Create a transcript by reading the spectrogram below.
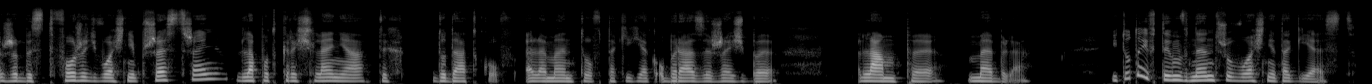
żeby stworzyć właśnie przestrzeń dla podkreślenia tych dodatków, elementów takich jak obrazy, rzeźby, lampy, meble. I tutaj w tym wnętrzu właśnie tak jest.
